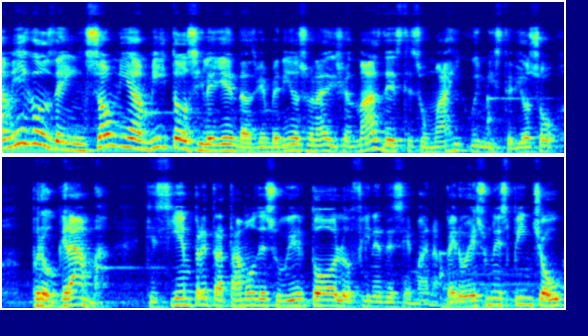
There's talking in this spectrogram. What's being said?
Amigos de Insomnia, mitos y leyendas, bienvenidos a una edición más de este su mágico y misterioso programa que siempre tratamos de subir todos los fines de semana, pero es un spin show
